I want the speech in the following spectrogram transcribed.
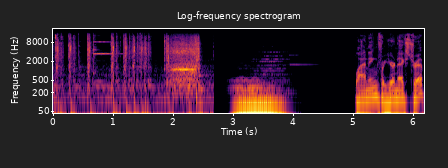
Planning for your next trip?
